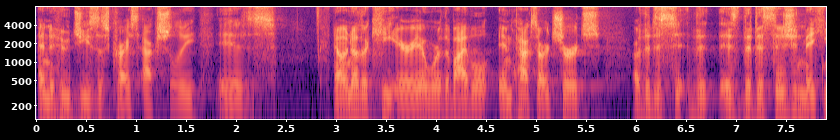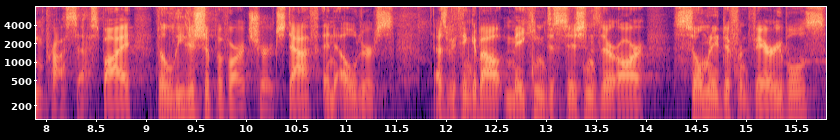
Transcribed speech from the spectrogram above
and to who Jesus Christ actually is. Now, another key area where the Bible impacts our church the, the, is the decision making process by the leadership of our church, staff, and elders. As we think about making decisions, there are so many different variables,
